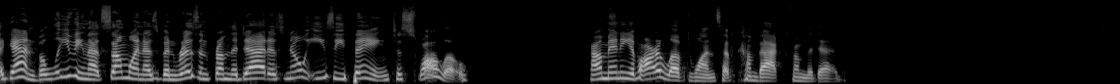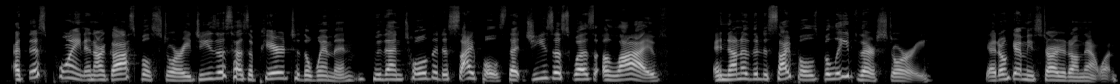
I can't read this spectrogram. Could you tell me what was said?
Again, believing that someone has been risen from the dead is no easy thing to swallow. How many of our loved ones have come back from the dead? At this point in our gospel story, Jesus has appeared to the women, who then told the disciples that Jesus was alive, and none of the disciples believed their story. Yeah, don't get me started on that one.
